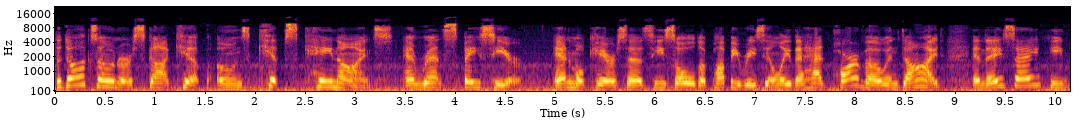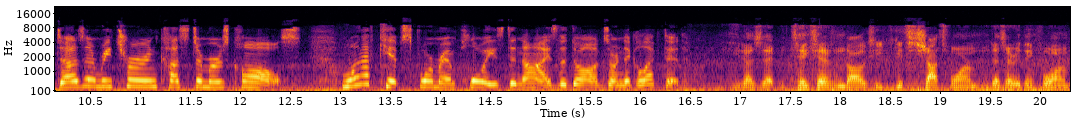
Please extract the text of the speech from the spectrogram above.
The dog's owner, Scott Kipp, owns Kipp's Canines and rents space here. Animal Care says he sold a puppy recently that had parvo and died, and they say he doesn't return customers' calls. One of Kipp's former employees denies the dogs are neglected. He does that. He takes care of some dogs. He gets shots for them. He does everything for them.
